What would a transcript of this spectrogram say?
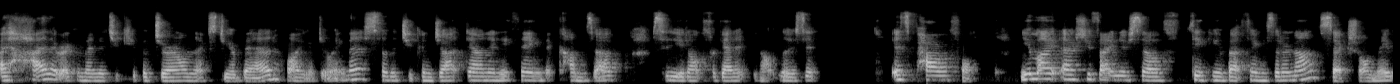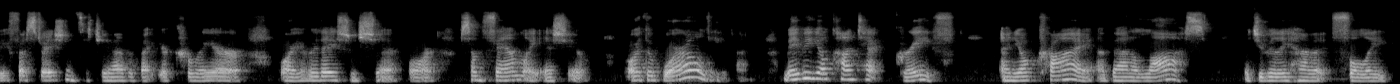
I highly recommend that you keep a journal next to your bed while you're doing this so that you can jot down anything that comes up so you don't forget it, you don't lose it. It's powerful. You might actually find yourself thinking about things that are non sexual, maybe frustrations that you have about your career or your relationship or some family issue or the world, even. Maybe you'll contact grief and you'll cry about a loss that you really haven't fully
